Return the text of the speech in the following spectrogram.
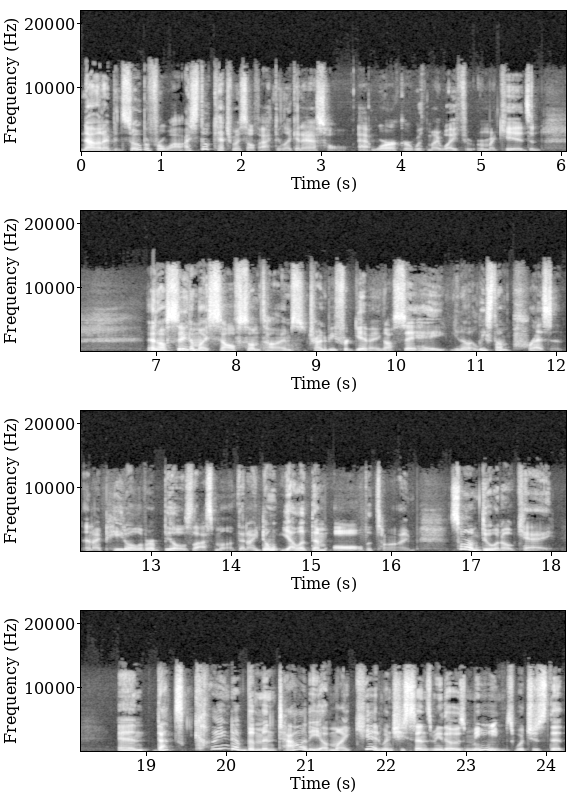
now that I've been sober for a while, I still catch myself acting like an asshole at work or with my wife or my kids and and I'll say to myself sometimes, trying to be forgiving, I'll say, "Hey, you know, at least I'm present and I paid all of our bills last month and I don't yell at them all the time. So I'm doing okay." And that's kind of the mentality of my kid when she sends me those memes, which is that,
